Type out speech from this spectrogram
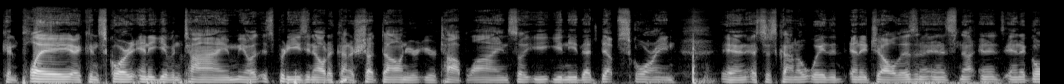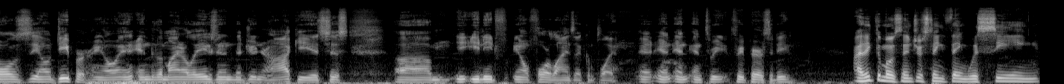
can play, can score at any given time. You know, it's pretty easy now to kind of shut down your, your top line. So you, you need that depth scoring, and it's just kind of the way the NHL is, and, and it's not, and it, and it goes you know deeper, you know, in, into the minor leagues and the junior hockey. It's just um, you, you need you know four lines that can play, and, and, and three three pairs of D. I think the most interesting thing was seeing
